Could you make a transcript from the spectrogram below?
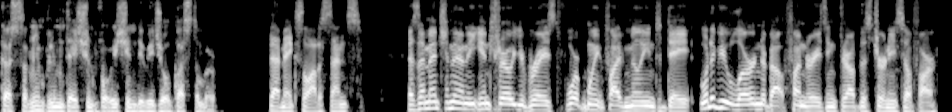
custom implementation for each individual customer. That makes a lot of sense. As I mentioned in the intro, you've raised 4.5 million to date. What have you learned about fundraising throughout this journey so far?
